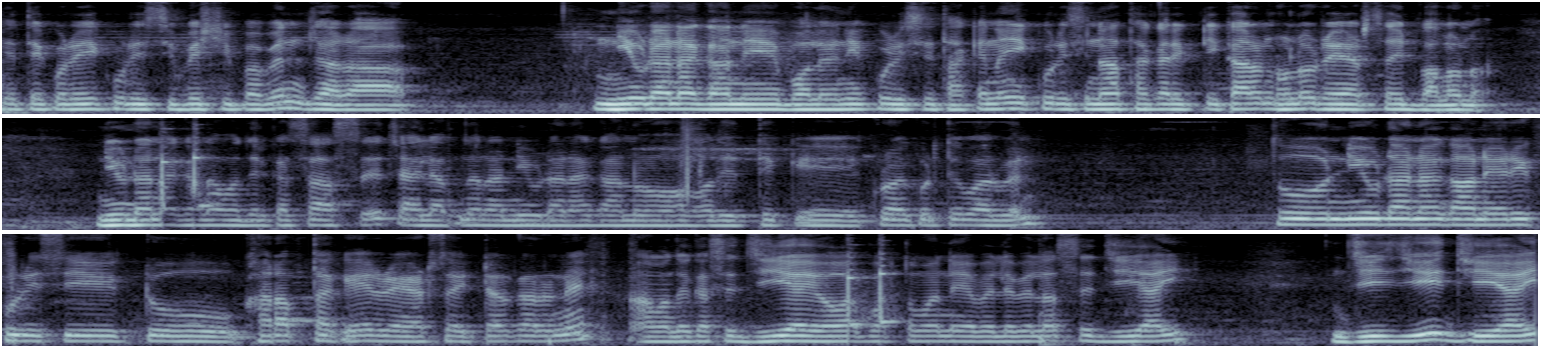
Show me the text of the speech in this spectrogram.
এতে করে একুরেসি বেশি পাবেন যারা নিউডানা গানে বলেন, একুরেসি থাকে না, একুরেসি না থাকার একটি কারণ হলো রেয়ার সাইড ভালো না। নিউডানা গান আমাদের কাছে আছে, চাইলে আপনারা নিউডানা গানও আমাদের থেকে ক্রয় করতে পারবেন। তো নিউডানা গানের একুরেসি একটু খারাপ থাকে রেয়ার সাইডটার কারণে। আমাদের কাছে জিআইও বর্তমানে অ্যাভেলেবেল আছে জিআই জিজি জিআই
